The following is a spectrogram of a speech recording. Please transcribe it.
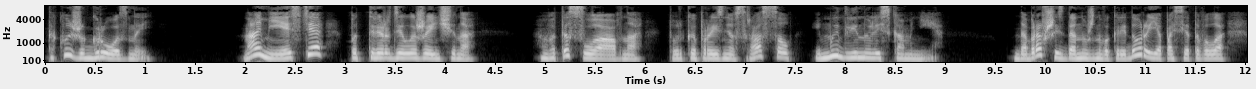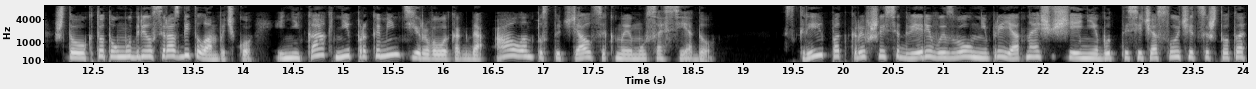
такой же грозный. «На месте!» подтвердила женщина. «Вот и славно!» — только произнес Рассел, и мы двинулись ко мне. Добравшись до нужного коридора, я посетовала, что кто-то умудрился разбить лампочку и никак не прокомментировала, когда Алан постучался к моему соседу. Скрип открывшейся двери вызвал неприятное ощущение, будто сейчас случится что-то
